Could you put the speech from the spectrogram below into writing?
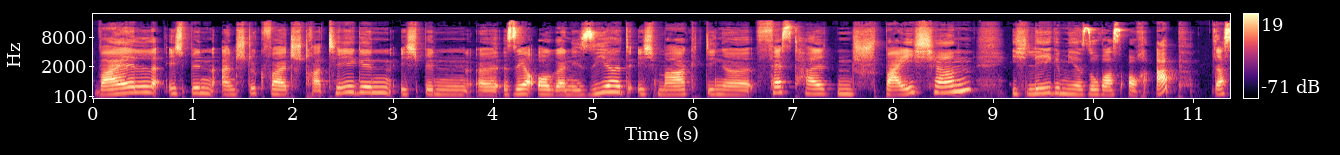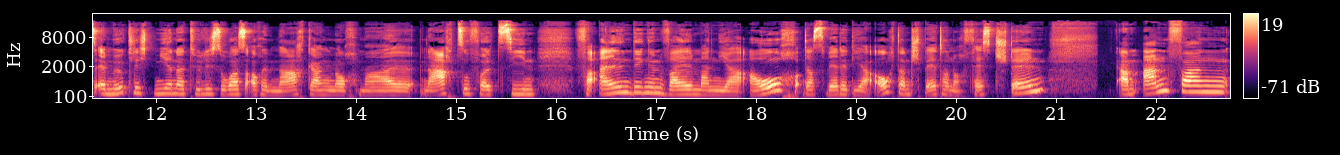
weil ich bin ein Stück weit Strategin, ich bin äh, sehr organisiert, ich mag Dinge festhalten, speichern, ich lege mir sowas auch ab. Das ermöglicht mir natürlich sowas auch im Nachgang nochmal nachzuvollziehen. Vor allen Dingen, weil man ja auch, das werdet ihr auch dann später noch feststellen, am Anfang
